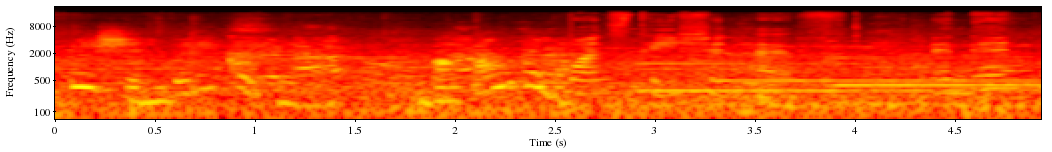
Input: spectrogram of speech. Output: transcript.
Stesen berikutnya. Batang. One station left And then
